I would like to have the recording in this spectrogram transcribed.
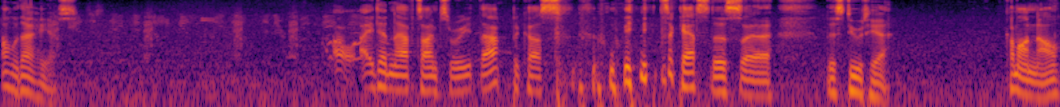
Oh, there he is. Oh, I didn't have time to read that because we need to catch this uh, this dude here. Come on now.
